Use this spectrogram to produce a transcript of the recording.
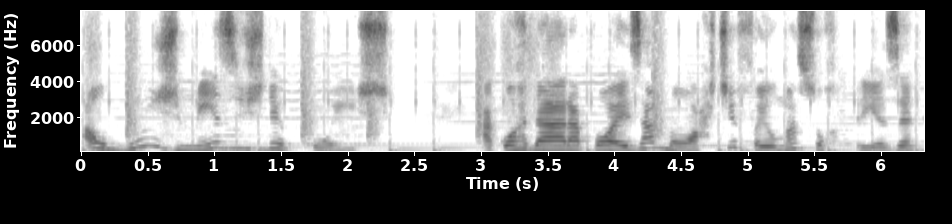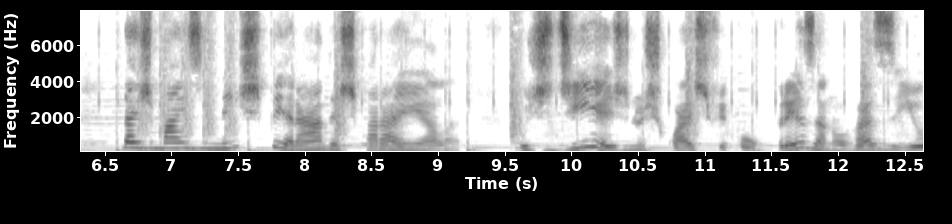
alguns meses depois. Acordar após a morte foi uma surpresa das mais inesperadas para ela. Os dias nos quais ficou presa no vazio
